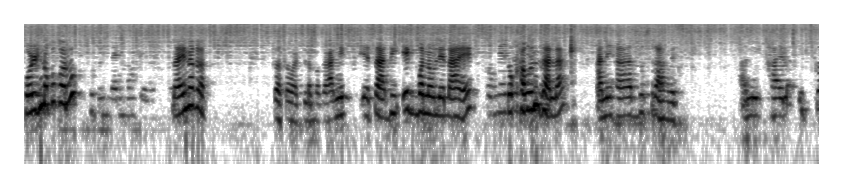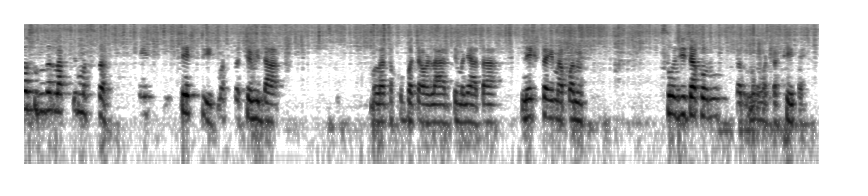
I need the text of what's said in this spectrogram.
फोल्ड नको करू. नाही ना ग? कसं वाटलं बघा. आणि याचा आधी एक बनवलेला आहे. तो खाऊन झाला. आणि हा दुसरा आहे. आणि खायला इतकं सुंदर लागते मस्त. टेस्टी मस्त चवीदार. मला तर खूपच आवडला आरती म्हणजे आता नेक्स्ट टाइम आपण सोजीचा करू तर मला वाटतं ठीक आहे.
